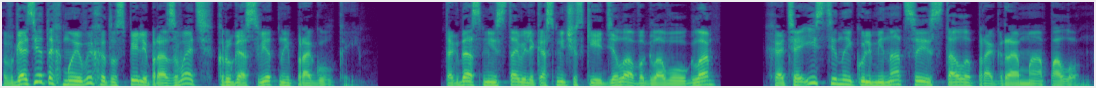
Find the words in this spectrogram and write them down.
В газетах мой выход успели прозвать «кругосветной прогулкой». Тогда СМИ ставили космические дела во главу угла, хотя истинной кульминацией стала программа «Аполлон».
